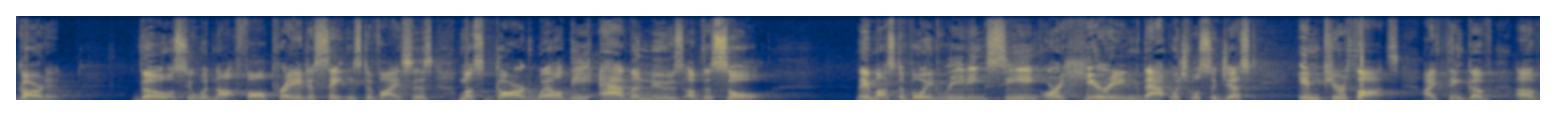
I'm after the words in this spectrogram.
guarded. Those who would not fall prey to Satan's devices must guard well the avenues of the soul. They must avoid reading, seeing, or hearing that which will suggest impure thoughts. I think of, of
